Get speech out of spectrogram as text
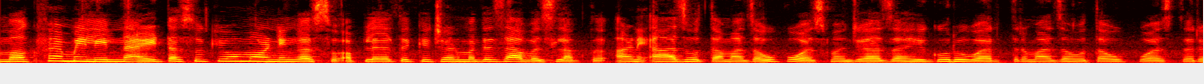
मग फॅमिली नाईट असो किंवा मॉर्निंग असो आपल्याला तर किचनमध्ये जावंच लागतं. आणि आज होता माझा उपवास. म्हणजे आज आहे गुरुवार तर माझा होता उपवास. तर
